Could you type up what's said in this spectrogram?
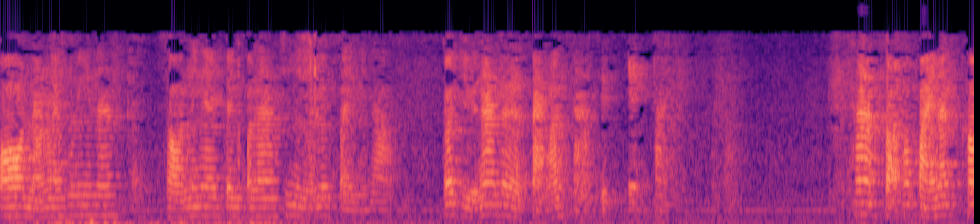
ปอหนังอะไรพวกนี้นะ สอนยังไงเป็นปราที่ยังไงเลือกไปนะครับ ก็อยู่หน้าตั้งแต่แปดร้อยสามสิบเอ็ดไปนะครับถ้าสอดเข้าไปแล้วเขา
